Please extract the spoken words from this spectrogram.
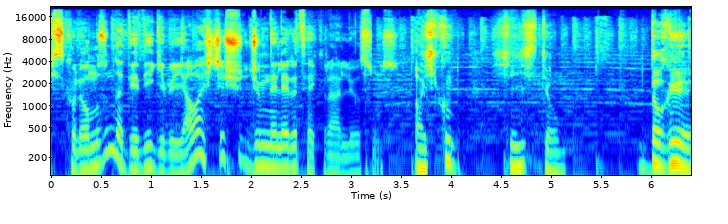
Psikologumuzun da dediği gibi yavaşça şu cümleleri tekrarlıyorsunuz. Aşkım şey istiyorum. Dogi.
